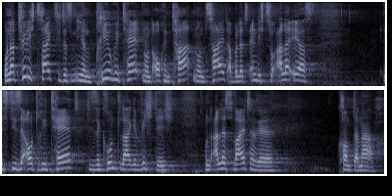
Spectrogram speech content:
Und natürlich zeigt sich das in ihren Prioritäten und auch in Taten und Zeit, aber letztendlich zuallererst ist diese Autorität, diese Grundlage wichtig und alles Weitere kommt danach.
